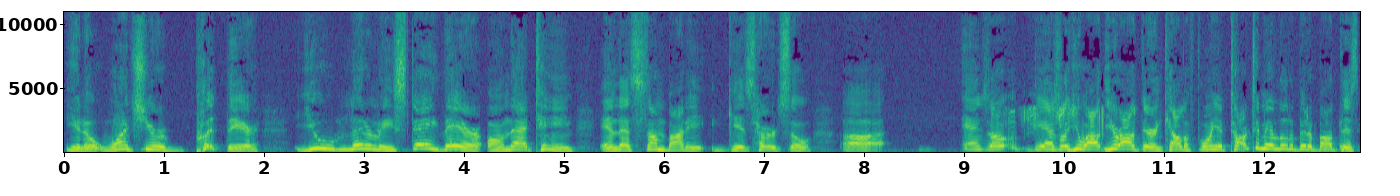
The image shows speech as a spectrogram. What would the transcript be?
You know, once you're put there, you literally stay there on that team unless somebody gets hurt. So uh, Angelo, D'Angelo, you out you're out there in California. Talk to me a little bit about this.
